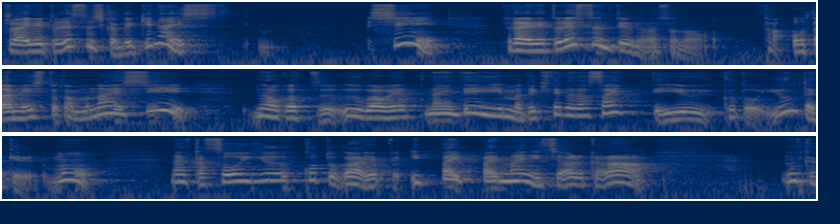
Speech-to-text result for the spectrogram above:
プライベートレッスンしかできないしプライベートレッスンっていうのはそのお試しとかもないしなおかつウーバーはやってないんで家まで来てくださいっていうことを言うんだけれどもなんかそういうことがやっぱいっぱいいっぱい毎日あるからなんか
